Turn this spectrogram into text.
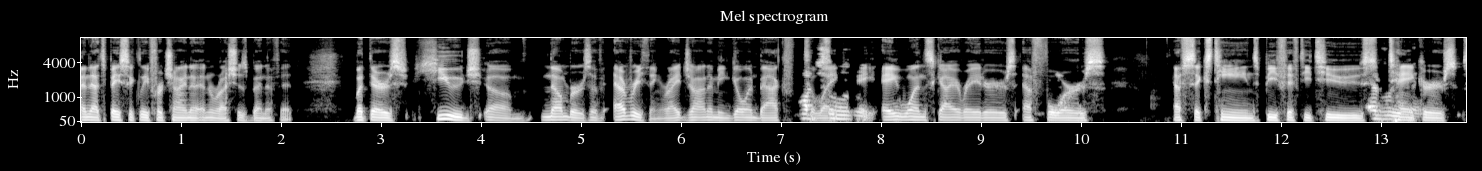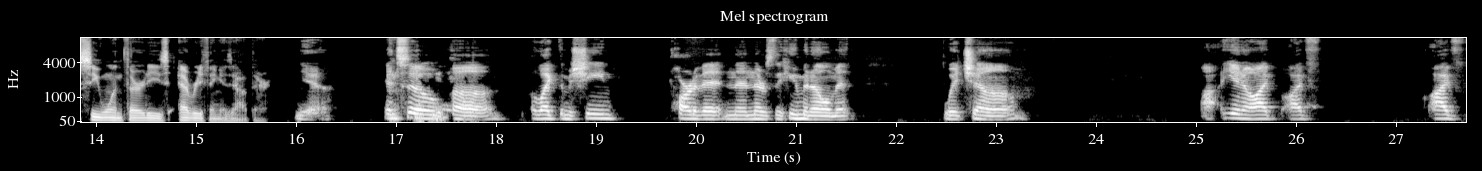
and that's basically for China and Russia's benefit. But there's huge um, numbers of everything, right, John? I mean, going back Absolutely. to like A one Sky Raiders, F fours, F sixteens, B 52s, tankers, C one thirties, everything is out there. Yeah, and so uh, I like the machine part of it, and then there's the human element, which um, uh, you know, I've I've I've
